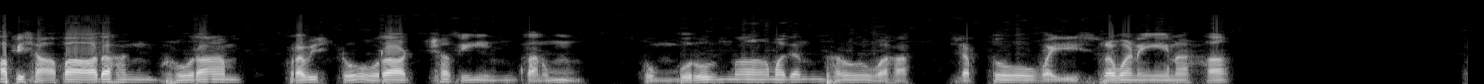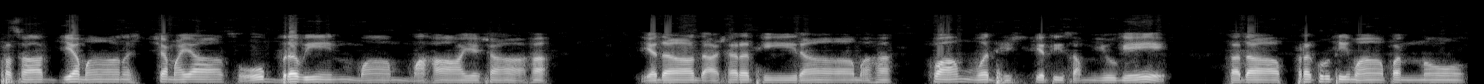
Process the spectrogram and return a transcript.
अपि शापादहम् घोराम् प्रविष्टो राक्षसीम् तनुम् तुम्बुरुर्नामगन्धर्वः शप्तो वैश्रवणेन ह। प्रसाद्यमानश्च मया सोऽब्रवीन्माम् महायशाः। यदा दाशरथीरामः त्वाम् वधिष्यति संयुगे तदा प्रकृतिमापन्नो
